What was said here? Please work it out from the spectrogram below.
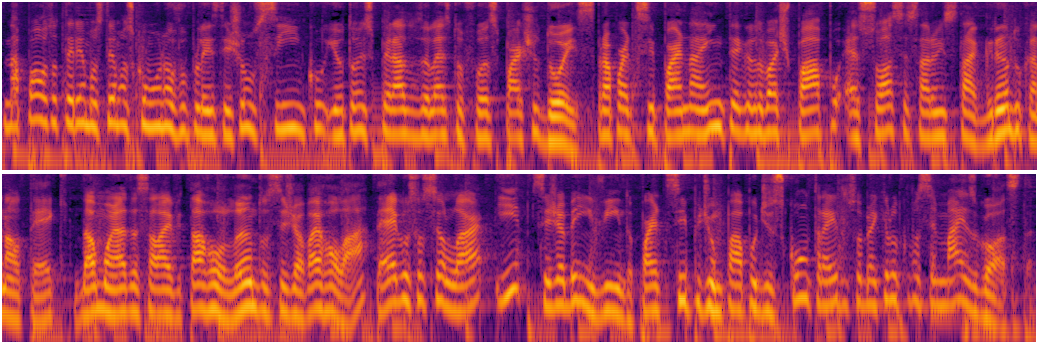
Na pauta teremos temas como o novo PlayStation 5 e o tão esperado The Last of Us Parte 2. Para participar na íntegra do bate-papo, é só acessar o Instagram do Canal Tech, dá uma olhada se a live tá rolando, se já vai rolar, pega o seu celular e seja bem-vindo. Participe de um papo descontraído sobre aquilo que você mais gosta.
